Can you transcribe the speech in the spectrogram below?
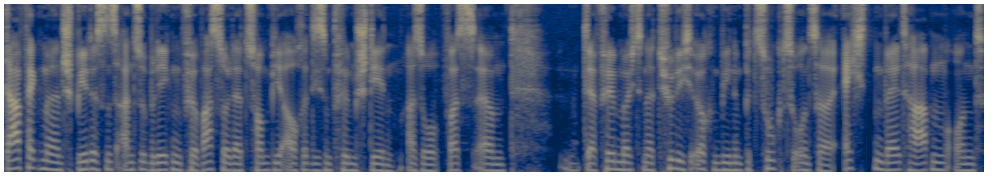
da fängt man dann spätestens an zu überlegen, für was soll der Zombie auch in diesem Film stehen. Also was, ähm, der Film möchte natürlich irgendwie einen Bezug zu unserer echten Welt haben und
